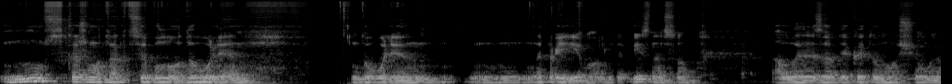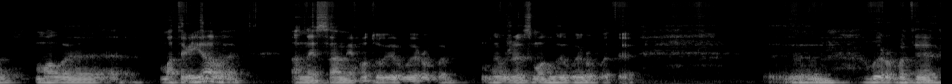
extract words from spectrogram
Ну, скажімо так, це було доволі, доволі неприємно для бізнесу, але завдяки тому, що ми мали матеріали, а не самі готові вироби, ми вже змогли виробити, е, виробити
